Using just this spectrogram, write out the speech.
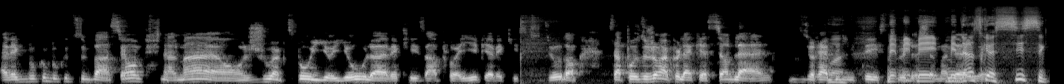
avec beaucoup, beaucoup de subventions, puis finalement, on joue un petit peu au yo-yo là, avec les employés puis avec les studios. Donc, ça pose toujours un peu la question de la durabilité. mais, mais, mais, mais dans ce cas-ci, c'est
